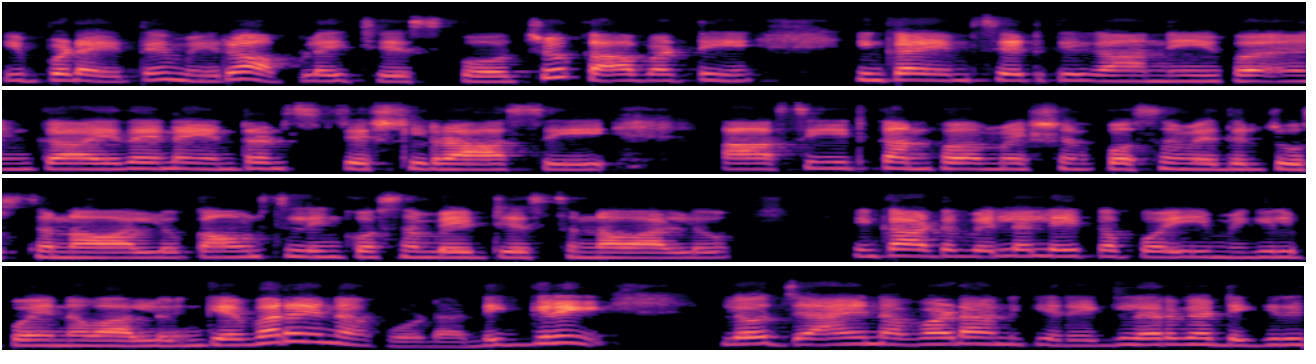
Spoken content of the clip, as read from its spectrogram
ఇప్పుడైతే మీరు అప్లై చేసుకోవచ్చు. కాబట్టి ఇంకా ఎంసెట్కి కానీ ఇంకా ఏదైనా ఎంట్రన్స్ టెస్ట్లు రాసి ఆ సీట్ కన్ఫర్మేషన్ కోసం ఎదురు చూస్తున్న వాళ్ళు కౌన్సిలింగ్ కోసం వెయిట్ చేస్తున్న వాళ్ళు ఇంకా అటు వెళ్ళలేకపోయి మిగిలిపోయిన వాళ్ళు ఇంకెవరైనా కూడా డిగ్రీలో జాయిన్ అవ్వడానికి రెగ్యులర్గా డిగ్రీ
